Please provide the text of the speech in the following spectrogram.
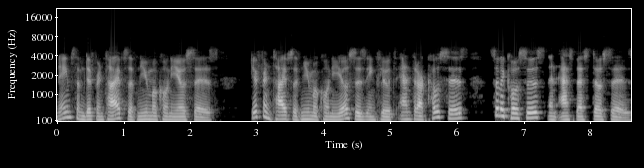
Name some different types of pneumoconiosis. Different types of pneumoconiosis include anthracosis, silicosis, and asbestosis.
